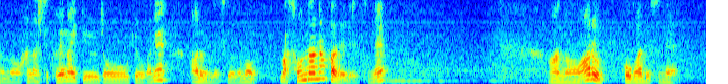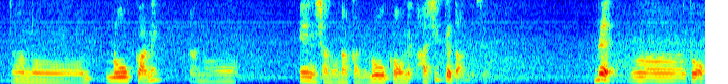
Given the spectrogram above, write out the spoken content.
あの話してくれないっていう状況がねあるんですけれども、まあ、そんな中でですねあのある子がですねあの廊下ねあの園舎の中の廊下をね走ってたんですよ。でうんと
